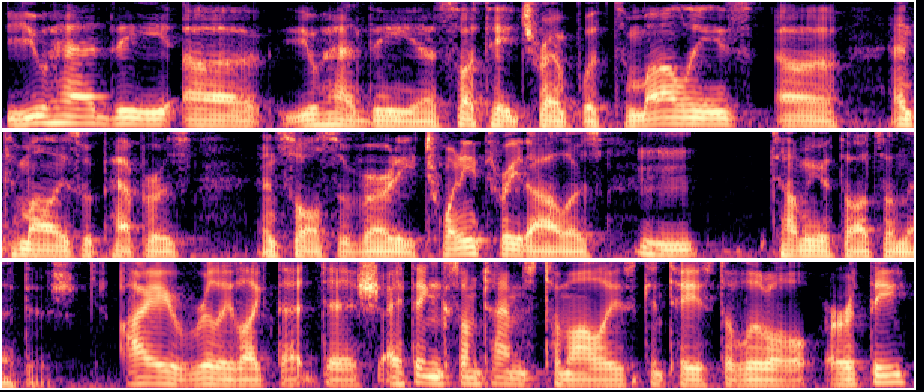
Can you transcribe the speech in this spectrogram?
you had the uh, you had the uh, sautéed shrimp with tamales uh, and tamales with peppers and salsa verde. Twenty three dollars. Tell me your thoughts on that dish. I really like that dish. I think sometimes tamales can taste a little earthy,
